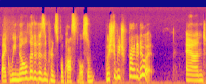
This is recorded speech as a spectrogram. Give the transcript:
like we know that it is in principle possible so we should be trying to do it. And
